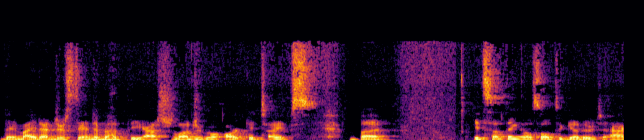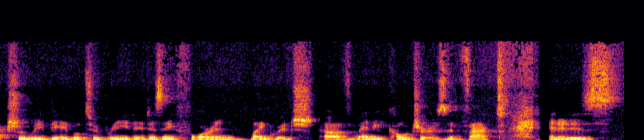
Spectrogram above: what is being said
They might understand about the astrological archetypes, but it's something else altogether to actually be able to read. It is a foreign language of many cultures, in fact, and it is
